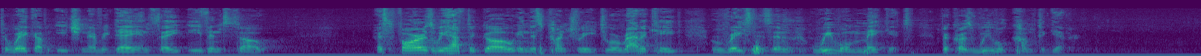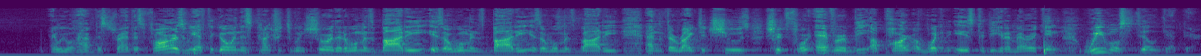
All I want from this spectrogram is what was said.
To wake up each and every day and say, even so, as far as we have to go in this country to eradicate racism, we will make it because we will come together and we will have the strength. As far as we have to go in this country to ensure that a woman's body is a woman's body is a woman's body, and that the right to choose should forever be a part of what it is to be an American, we will still get there.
